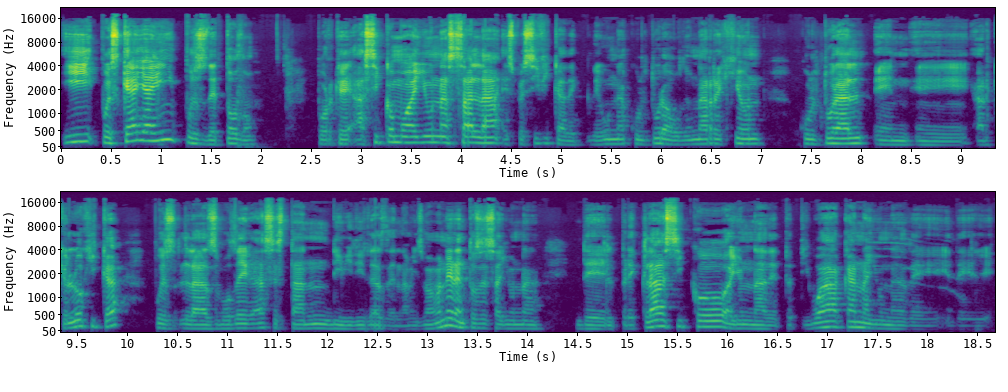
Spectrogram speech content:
Y pues, ¿qué hay ahí? Pues de todo. Porque así como hay una sala específica de, una cultura o de una región cultural en eh, arqueológica, pues las bodegas están divididas de la misma manera. Entonces hay una del preclásico, hay una de Teotihuacán, hay una de, de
